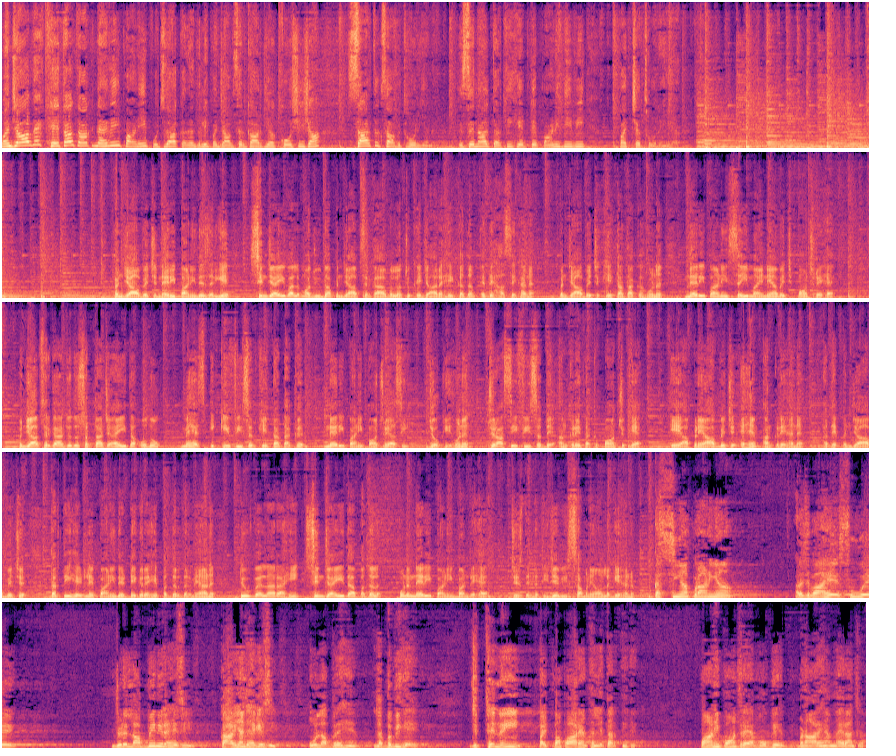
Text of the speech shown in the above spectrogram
ਪੰਜਾਬ ਦੇ ਖੇਤਾਂ ਤੱਕ ਨਹਿਰੀ ਪਾਣੀ ਪੁੱਜਦਾ ਕਰਨ ਦੇ ਲਈ ਪੰਜਾਬ ਸਰਕਾਰ ਦੀਆਂ ਕੋਸ਼ਿਸ਼ਾਂ ਸਾਰਥਕ ਸਾਬਿਤ ਹੋ ਰਹੀਆਂ ਨੇ। ਇਸ ਦੇ ਨਾਲ ਧਰਤੀ ਹੇਠ ਤੇ ਪਾਣੀ ਦੀ ਵੀ ਬਚਤ ਹੋ ਰਹੀ ਹੈ। ਪੰਜਾਬ ਵਿੱਚ ਨਹਿਰੀ ਪਾਣੀ ਦੇ ਜ਼ਰੀਏ ਸਿੰਜਾਈ ਵੱਲ ਮੌਜੂਦਾ ਪੰਜਾਬ ਸਰਕਾਰ ਵੱਲੋਂ ਚੁੱਕੇ ਜਾ ਰਹੇ ਕਦਮ ਇਤਿਹਾਸਿਕ ਹਨ। ਪੰਜਾਬ ਵਿੱਚ ਖੇਤਾਂ ਤੱਕ ਹੁਣ ਨਹਿਰੀ ਪਾਣੀ ਸਹੀ ਮਾਇਨਿਆਂ ਵਿੱਚ ਪਹੁੰਚ ਰਿਹਾ ਹੈ। ਪੰਜਾਬ ਸਰਕਾਰ ਜਦੋਂ ਸੱਤਾ 'ਚ ਆਈ ਤਾਂ ਉਦੋਂ ਮਹਿਜ਼ 21% ਖੇਤਾਂ ਤੱਕ ਨਹਿਰੀ ਪਾਣੀ ਪਹੁੰਚ ਰਿਹਾ ਸੀ, ਜੋ ਕਿ ਹੁਣ 84% ਦੇ ਅੰਕੜੇ ਤੱਕ ਪਹੁੰਚ ਚੁੱਕਿਆ ਹੈ। ਇਹ ਆਪਣੇ ਆਪ ਵਿੱਚ ਅਹਿਮ ਅੰਕੜੇ ਹਨ ਅਤੇ ਪੰਜਾਬ ਵਿੱਚ ਧਰਤੀ ਹੇਠਲੇ ਪਾਣੀ ਦੇ ਡਿੱਗ ਰਹੇ ਪੱਧਰ ਦਰਮਿਆਨ ਟਿਊਬਵੈੱਲਾਂ ਰਾਹੀਂ ਸਿੰਜਾਈ ਦਾ ਬਦਲ ਹੁਣ ਨਹਿਰੀ ਪਾਣੀ ਬਣ ਰਿਹਾ ਹੈ, ਜਿਸ ਦੇ ਨਤੀਜੇ ਵੀ ਸਾਹਮਣੇ ਆਉਣ ਲੱਗੇ ਹਨ। ਕੱਸੀਆਂ ਪੁਰਾਣੀਆਂ, ਰਜਵਾਹੇ, ਸੂਏ, ਜਿਹੜੇ ਲੱਭ ਹੀ ਨਹੀਂ ਰਹੇ ਸੀ, ਕਾਗਜ਼ਾਂ 'ਚ ਹੈਗੇ ਸੀ, ਉਹ ਲੱਭ ਰਹੇ ਆ ਲੱਭ ਵੀ ਗਏ। ਜਿੱਥੇ ਨਹੀਂ, ਪਾਈਪਾਂ ਪਾ ਰਹੇ ਥੱਲੇ ਧਰਤੀ ਤੇ। ਪਾਣੀ ਪਹੁੰਚ ਰਿਹਾ, ਮੋਗੇ ਬਣਾ ਰਹੇ ਆ ਨਹਿਰਾਂ 'ਚ।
